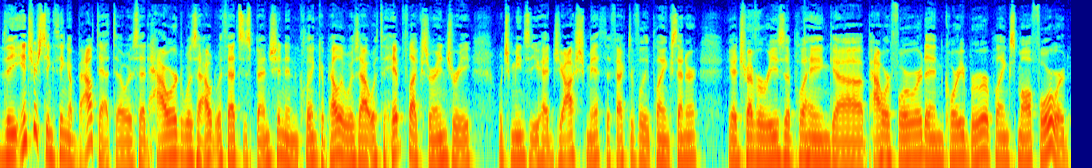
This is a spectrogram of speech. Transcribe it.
the interesting thing about that, though, is that Howard was out with that suspension and Clint Capela was out with the hip flexor injury, which means that you had Josh Smith effectively playing center. You had Trevor Ariza playing uh, power forward and Corey Brewer playing small forward.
